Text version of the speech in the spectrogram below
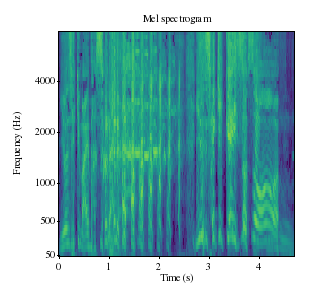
이런 새끼 많이 봤어, 나는. 이런 새끼 꽤 있었어. 음.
